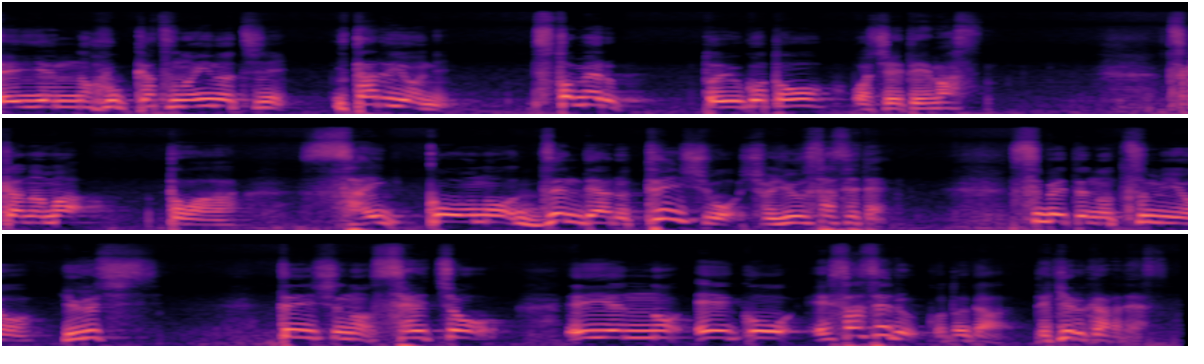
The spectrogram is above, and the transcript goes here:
永遠の復活の命に至るように努めるということを教えています。束の間とは最高の善である天使を所有させて全ての罪を許し天使の成長永遠の栄光を得させることができるからです。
